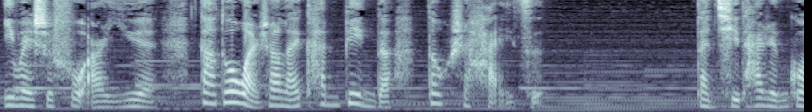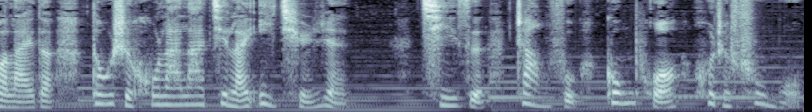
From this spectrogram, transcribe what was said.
因为是妇儿医院，大多晚上来看病的都是孩子。但其他人过来的都是呼啦啦进来一群人，妻子、丈夫、公婆或者父母。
